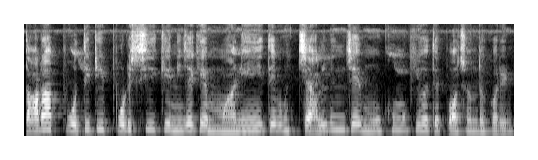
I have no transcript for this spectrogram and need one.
তারা প্রতিটি পরিস্থিতিকে নিজেকে মানিয়ে নিতে এবং চ্যালেঞ্জের মুখোমুখি হতে পছন্দ করেন।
